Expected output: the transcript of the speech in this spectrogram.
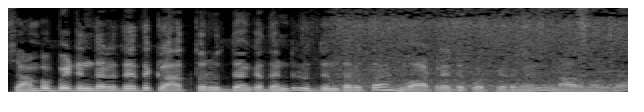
షాంపూ పెట్టిన తర్వాత అయితే క్లాత్తో రుద్దాం కదండి. రుద్దిన తర్వాత వాటర్ అయితే కొట్టడమే నార్మల్గా.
